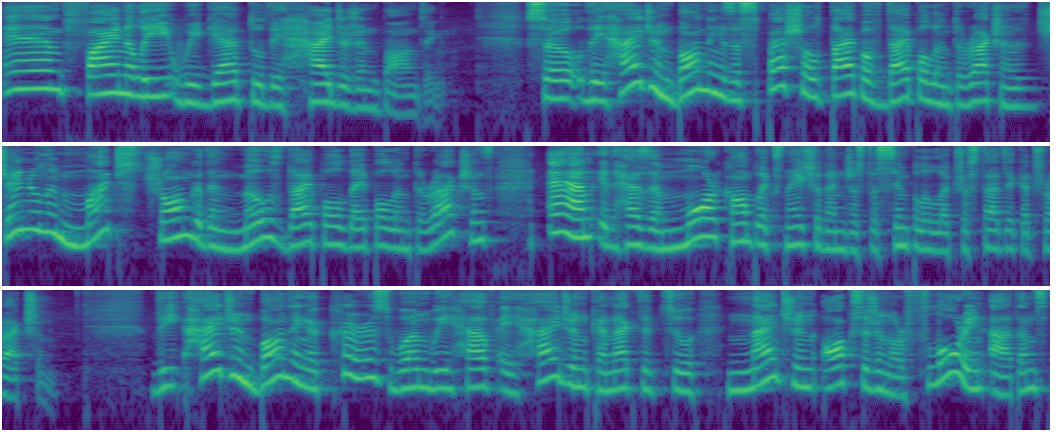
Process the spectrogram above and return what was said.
And finally we get to the hydrogen bonding. So the hydrogen bonding is a special type of dipole interaction. It's generally much stronger than most dipole-dipole interactions and it has a more complex nature than just a simple electrostatic attraction. The hydrogen bonding occurs when we have a hydrogen connected to nitrogen, oxygen or fluorine atoms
